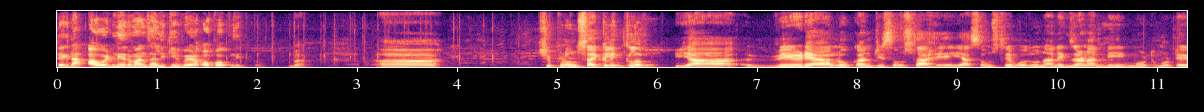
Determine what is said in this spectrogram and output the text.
ते एकदा आवड निर्माण झाली की वेळ ऑपअप निघतो. बर. चिपळूण सायकलिंग क्लब या वेड्या लोकांची संस्था आहे. या संस्थेमधून अनेक जणांनी मोठमोठे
